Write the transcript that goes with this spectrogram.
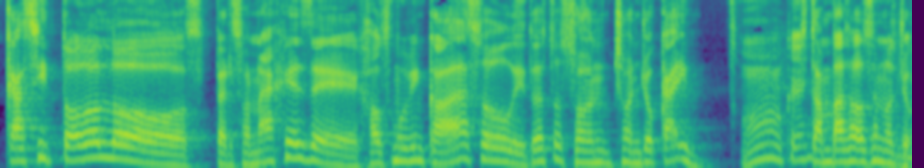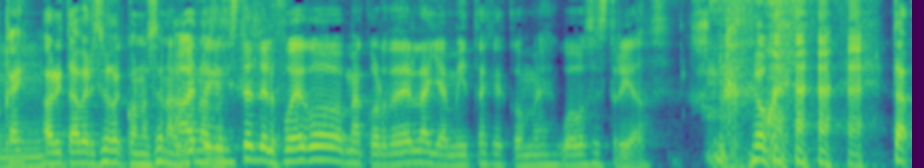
casi todos los personajes de House Moving Castle y todo esto son, son yokai. Oh, ok. Están basados en los yokai. Ahorita a ver si reconocen Ahorita que algunos. dijiste el del fuego, me acordé de la llamita que come huevos estrellados.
